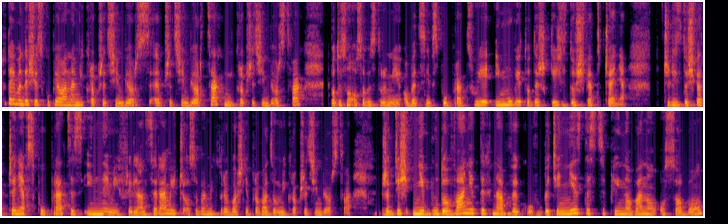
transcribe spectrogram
Tutaj będę się skupiała na mikroprzedsiębiorcach, mikroprzedsiębiorstwach, bo to są osoby, z którymi obecnie współpracuję i mówię to też gdzieś z doświadczenia, czyli z doświadczenia współpracy z innymi freelancerami czy osobami, które właśnie prowadzą mikroprzedsiębiorstwa, że gdzieś niebudowanie tych nawyków, bycie niezdyscyplinowaną osobą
